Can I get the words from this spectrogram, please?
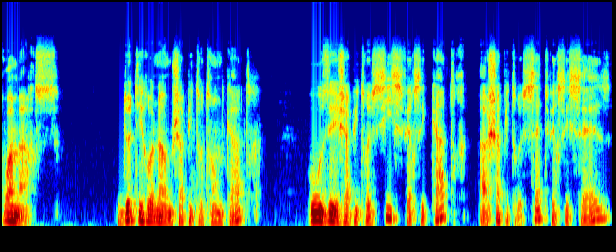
3 mars. Deutéronome chapitre 34, Osée chapitre 6 verset 4 à chapitre 7 verset 16,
